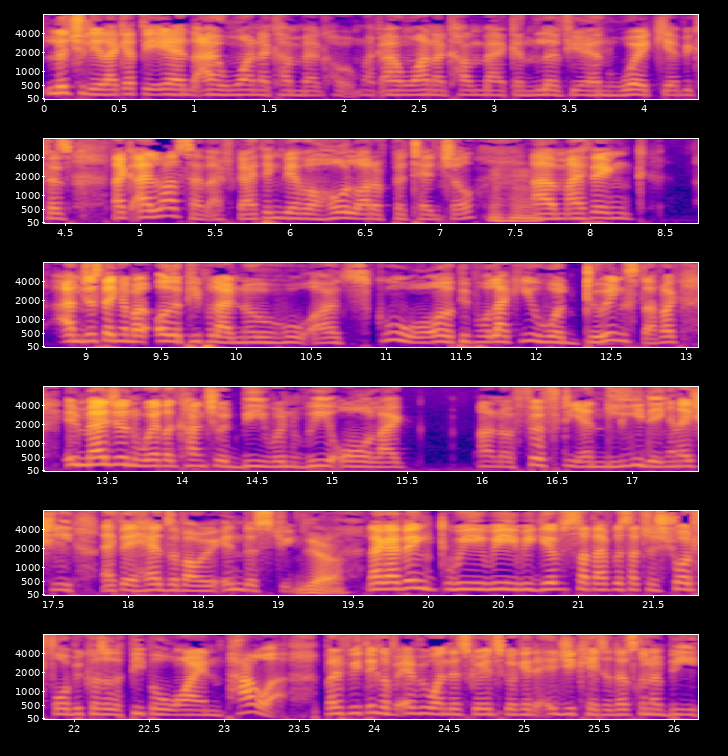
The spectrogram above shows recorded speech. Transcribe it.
literally, like at the end, I want to come back home. Like I want to come back and live here and work here because like I love South Africa. I think we have a whole lot of potential. Um, I think I'm just thinking about all the people I know who are at school, all the people like you who are doing stuff. Like imagine where the country would be when we all like I don't know, 50 and leading and actually like the heads of our industry. Yeah. Like I think we, we, we give South Africa such a shortfall because of the people who are in power. But if you think of everyone that's going to go get educated, that's going to be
